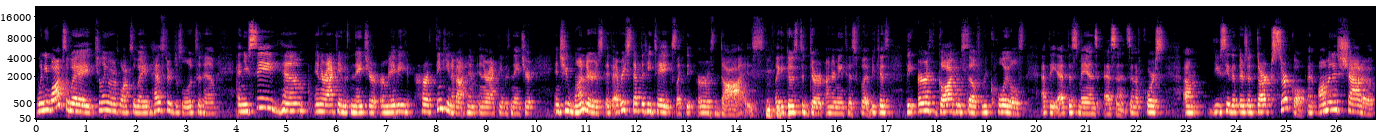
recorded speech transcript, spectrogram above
when he walks away, Chillingworth walks away. Hester just looks at him, and you see him interacting with nature, or maybe her thinking about him interacting with nature. And she wonders if every step that he takes, like the earth dies, like it goes to dirt underneath his foot, because the earth, God Himself, recoils at the at this man's essence. And of course, um, you see that there's a dark circle, an ominous shadow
